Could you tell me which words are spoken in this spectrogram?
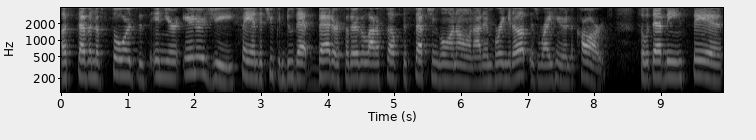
A seven of swords is in your energy saying that you can do that better. So there's a lot of self deception going on. I didn't bring it up, it's right here in the cards. So, with that being said,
